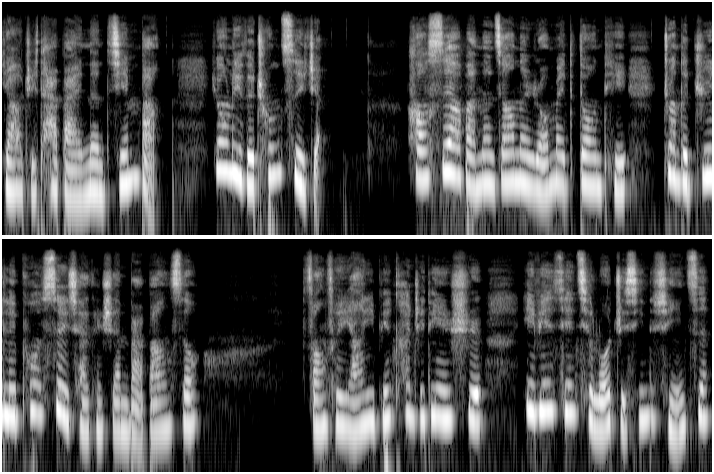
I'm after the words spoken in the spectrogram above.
咬着她白嫩的肩膀，用力地冲刺着，好似要把那娇嫩柔美的胴体撞得支离破碎才肯善罢邦叟。方飞扬一边看着电视，一边掀起罗芷欣的裙子，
